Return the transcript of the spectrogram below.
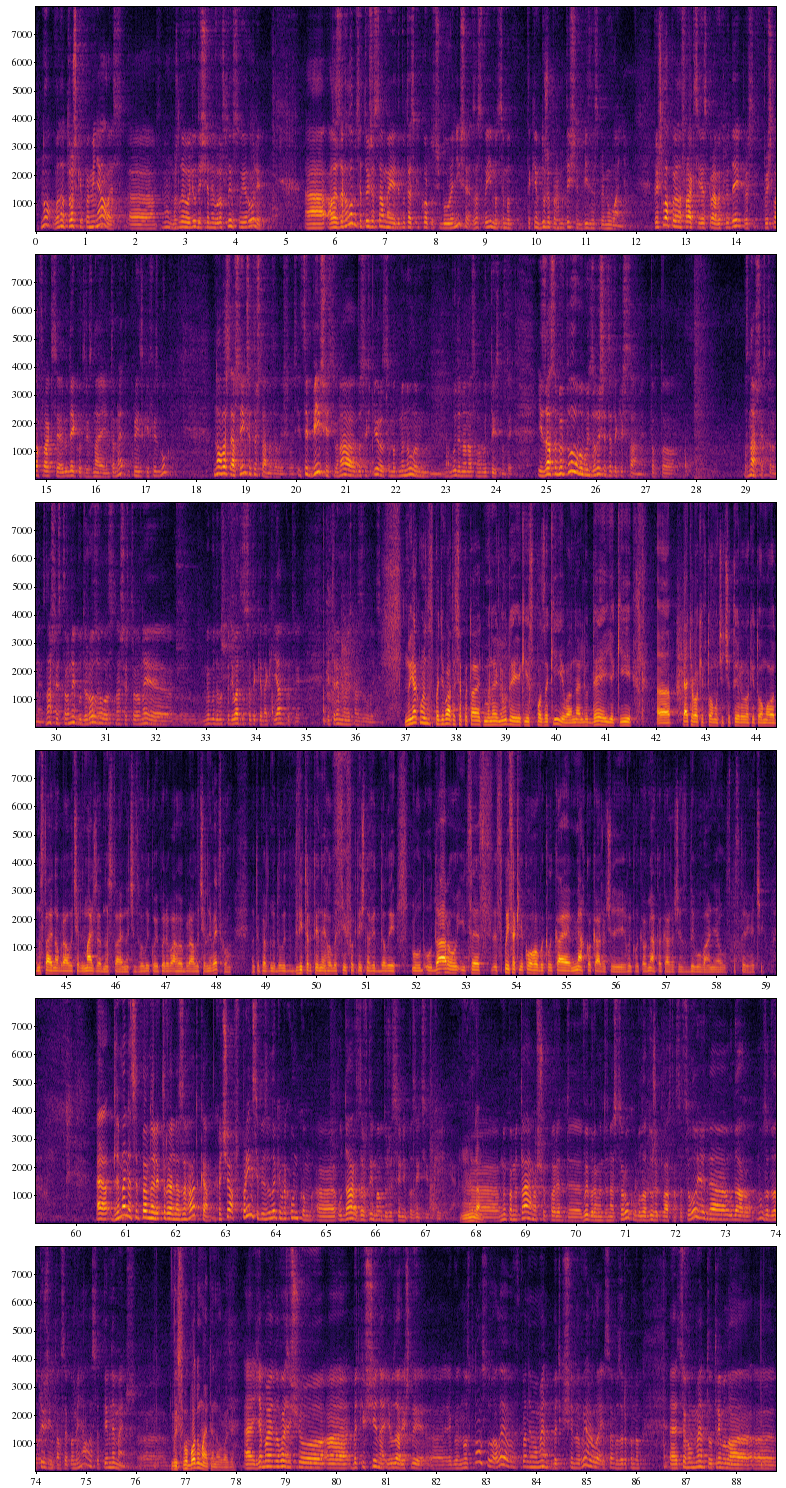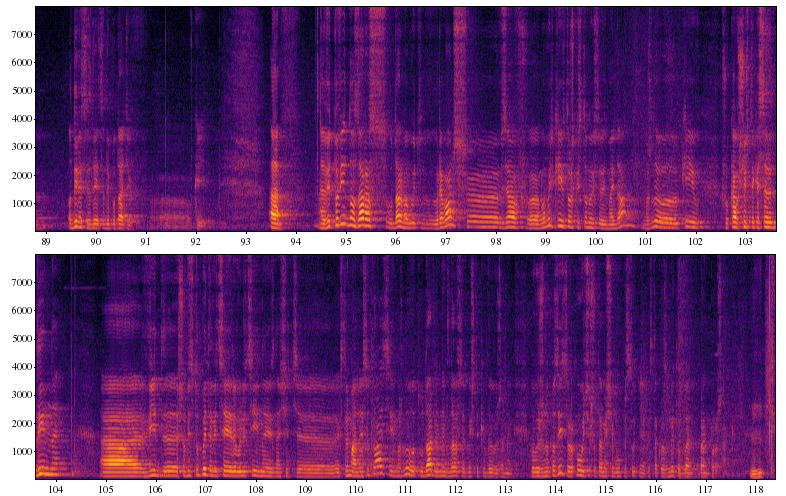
Ну, воно трошки помінялось. Е, Ну, можливо, люди ще не вросли в свої ролі. А, Але загалом це той же самий депутатський корпус, що був раніше, за своїм оцим от таким дуже прагматичним бізнес-спрямуванням. Прийшла певна фракція яскравих людей, прийшла фракція людей, котрих знає інтернет, український Фейсбук. Ну, власне, а все інше те ж саме залишилось. І ця більшість, вона до сих пір цим от минулим буде на нас, мабуть, тиснути. І засоби впливу, мабуть, залишаться такі ж самі. Тобто, з нашої сторони. З нашої сторони буде розголос, з нашої сторони е, ми будемо сподіватися все-таки на киян, котрі підтримують нас з вулиці. Ну як можна сподіватися, питають мене люди, які з-поза Києва, на людей, які е, 5 років тому чи 4 роки тому одностайно обрали Черні, майже одностайно чи з великою перевагою обрали Чернівецького. А тепер надали дві третини голосів, фактично віддали удару, і це список якого викликає, м'яко кажучи, викликав, м'яко кажучи, здивування у спостерігачів. Е, Для мене це певна електоральна загадка. Хоча, в принципі, з великим рахунком, е, удар завжди мав дуже сильні позиції в Києві. Ну, да. Е, Ми пам'ятаємо, що перед виборами 2012 року була дуже класна соціологія для удару. Ну, за два тижні там все помінялося, тим не менш. Ви свободу маєте на увазі? Я маю на увазі, що батьківщина і удар йшли якби нос к носу, але в певний момент батьківщина виграла і саме за рахунок цього моменту отримала 11, здається, депутатів е, в Києві. Е, Відповідно, зараз удар, мабуть, реванш е, взяв. Мабуть, Київ трошки стомився від Майдану. Можливо, Київ шукав щось таке серединне, щоб відступити від цієї революційної, значить, екстремальної ситуації. Можливо, удар для них здався більш таки виваженою, виваженою позицією, враховуючи, що там ще був присутній якось так розмито бренд Порошенка.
